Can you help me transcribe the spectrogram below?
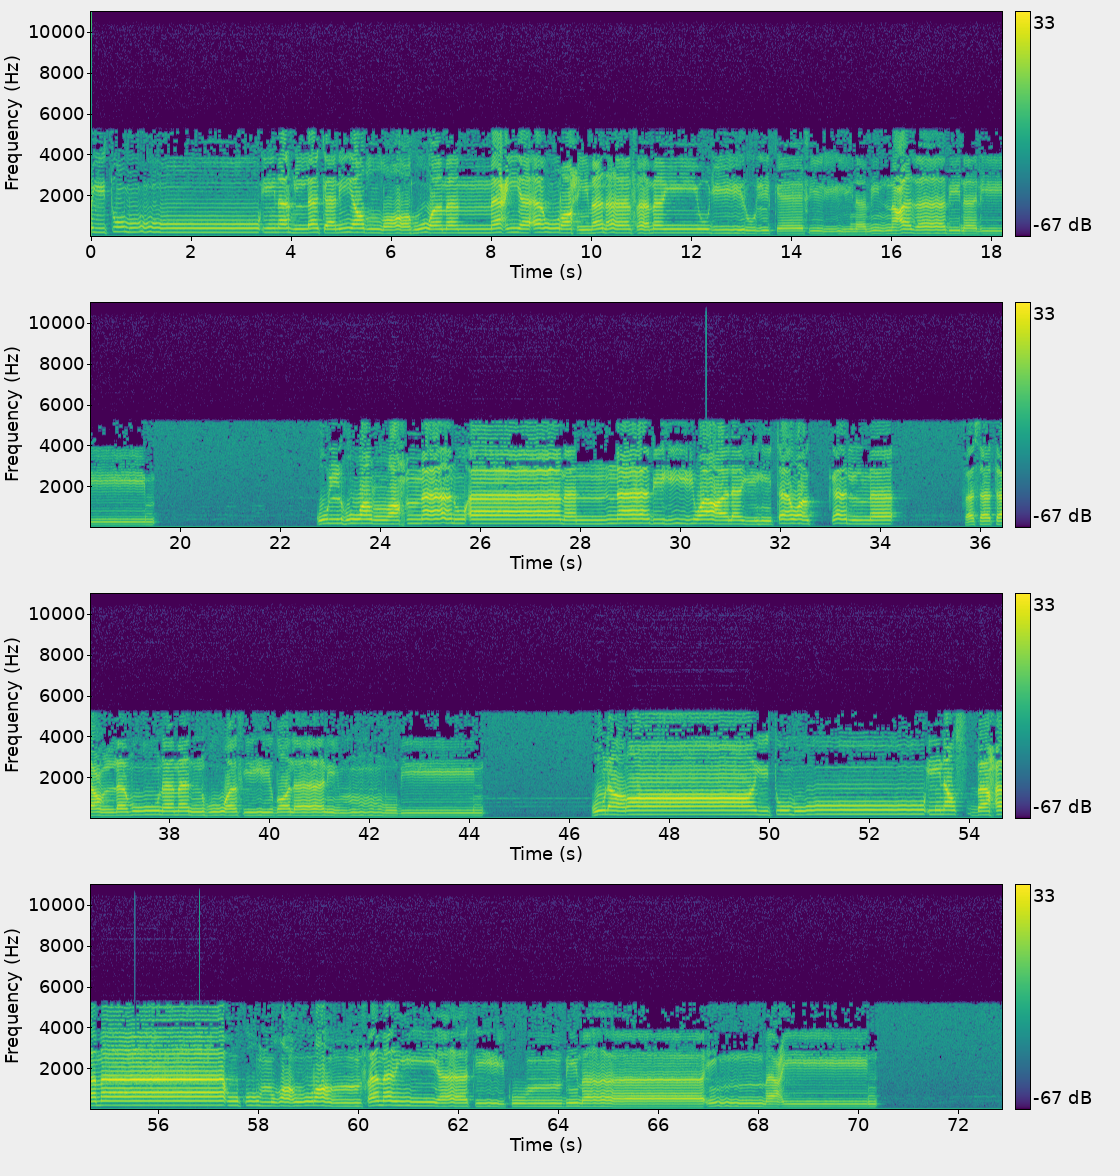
أَرَأَيْتُمْ إِنْ أَهْلَكَنِيَ اللَّهُ وَمَن مَّعِيَ أَوْ رَحِمَنَا فَمَن يُجِيرُ الْكَافِرِينَ مِنْ عَذَابٍ أَلِيمٍ. قُلْ هُوَ الرَّحْمَٰنُ آمَنَّا بِهِ وَعَلَيْهِ تَوَكَّلْنَا ۖ فَسَتَعْلَمُونَ مَنْ هُوَ فِي ضَلَالٍ مُّبِينٍ قُلْ أَرَأَيْتُمْ أصبح ماؤكم غورا فمن ياتيكم بماء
